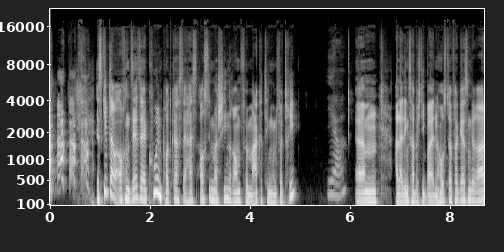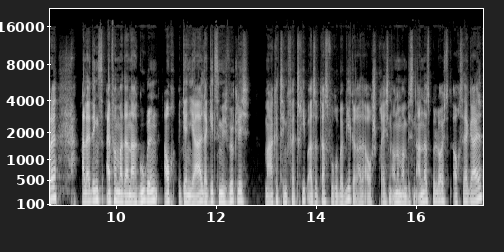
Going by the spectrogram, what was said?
es gibt aber auch einen sehr, sehr coolen Podcast, der heißt Aus dem Maschinenraum für Marketing und Vertrieb. Ja. Ähm, allerdings habe ich die beiden Hoster vergessen gerade. Allerdings einfach mal danach googeln, auch genial. Da geht es nämlich wirklich Marketing, Vertrieb, also das, worüber wir gerade auch sprechen, auch nochmal ein bisschen anders beleuchtet, auch sehr geil.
